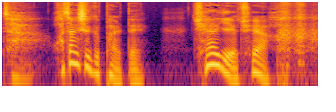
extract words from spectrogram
자, 화장실 급할 때, 최악이에요, 최악.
